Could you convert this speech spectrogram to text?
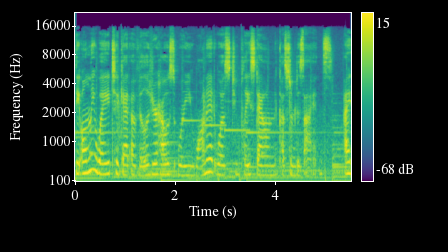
The only way to get a villager house where you want it was to place down custom designs. I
